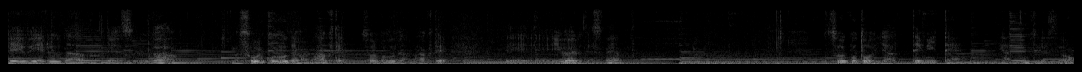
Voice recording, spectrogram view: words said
レベルなんですがそういうことではなくてそういうことではなくて、えー、いわゆるですねそういうことをやってみてやってみてですよ。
